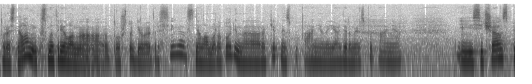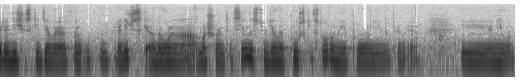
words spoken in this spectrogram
которая сняла, посмотрела на то, что делает Россия, сняла мораторий на ракетные испытания, на ядерные испытания. И сейчас периодически делает, ну, периодически с довольно большой интенсивностью делает пуски в сторону Японии, например. И они вот,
